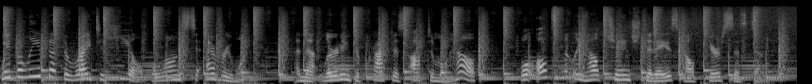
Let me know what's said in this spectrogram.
We believe that the right to heal belongs to everyone and that learning to practice optimal health will ultimately help change today's healthcare system.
